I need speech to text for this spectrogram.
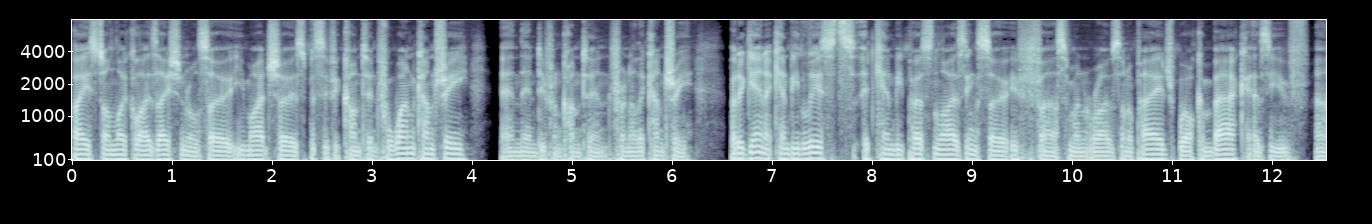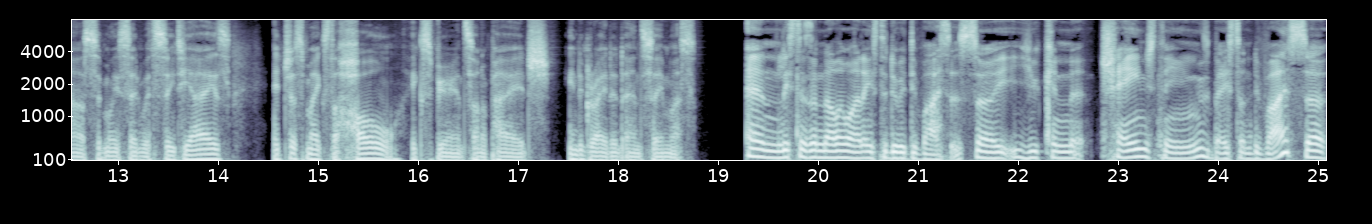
based on localization rules. So you might show specific content for one country and then different content for another country. But again, it can be lists, it can be personalizing. So if uh, someone arrives on a page, welcome back, as you've uh, similarly said with CTAs, it just makes the whole experience on a page integrated and seamless. And listeners, another one is to do with devices. So you can change things based on device. So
